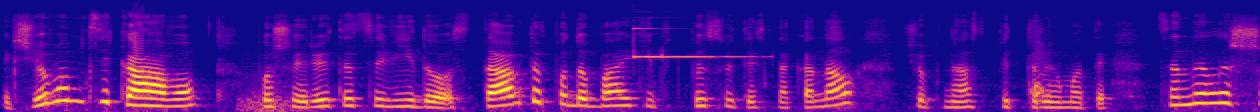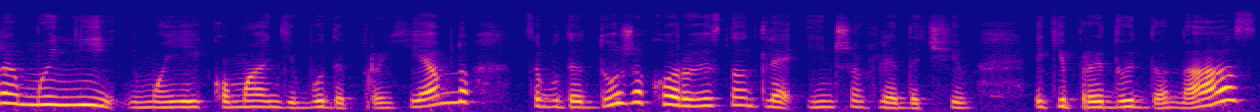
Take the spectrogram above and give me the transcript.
якщо вам цікаво, поширюйте це відео, ставте вподобайки, підписуйтесь на канал, щоб нас підтримати. Це не лише мені і моїй команді буде приємно, це буде дуже корисно для інших глядачів, які прийдуть до нас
